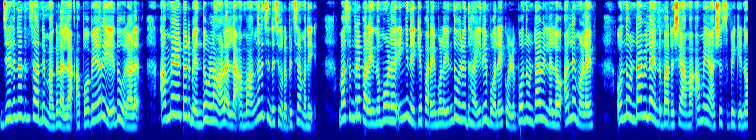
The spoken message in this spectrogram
ജഗന്നാഥൻ സാറിന്റെ മകളല്ല അപ്പോൾ വേറെ ഏതോ ഒരാൾ. അമ്മയായിട്ടൊരു ബന്ധമുള്ള ആളല്ല അമ്മ അങ്ങനെ ചിന്തിച്ച് ഉറപ്പിച്ചാൽ മതി. വസുന്ധര പറയുന്നു മോൾ ഇങ്ങനെയൊക്കെ പറയുമ്പോൾ എന്തോ ഒരു ധൈര്യം പോലെ കുഴപ്പമൊന്നും ഉണ്ടാവില്ലല്ലോ അല്ലേ മോളെ? ഒന്നും ഉണ്ടാവില്ല എന്ന് പറഞ്ഞ് ശ്യാമ അമ്മയെ ആശ്വസിപ്പിക്കുന്നു.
